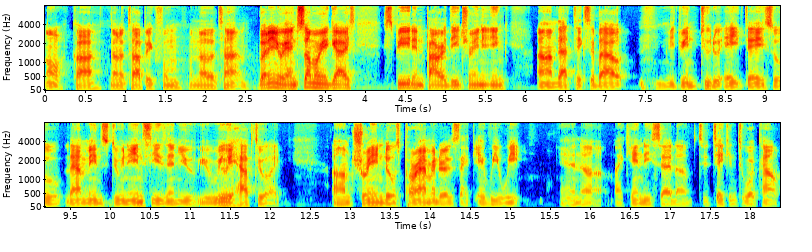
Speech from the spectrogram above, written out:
No, car, another topic from another time. But anyway, in summary, guys, speed and power detraining, um, that takes about between two to eight days. So that means during the in season, you you really have to like um, train those parameters like every week. And uh, like Andy said, um, to take into account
